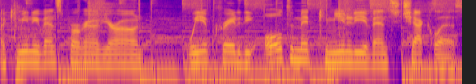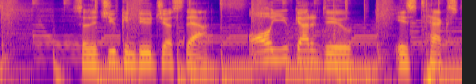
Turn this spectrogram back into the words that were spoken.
a community events program of your own, we have created the ultimate community events checklist so that you can do just that. All you've got to do is text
